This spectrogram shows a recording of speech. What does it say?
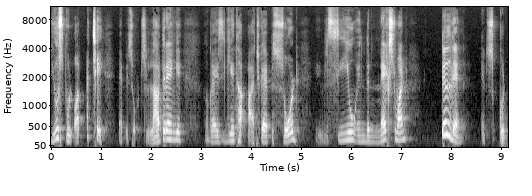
यूजफुल और अच्छे एपिसोड्स लाते रहेंगे। तो गाइज़ ये था आज का episode see you in the next one till then it's good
